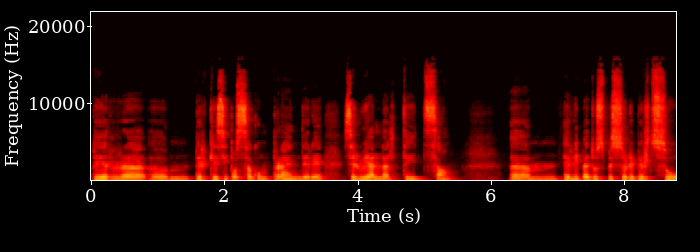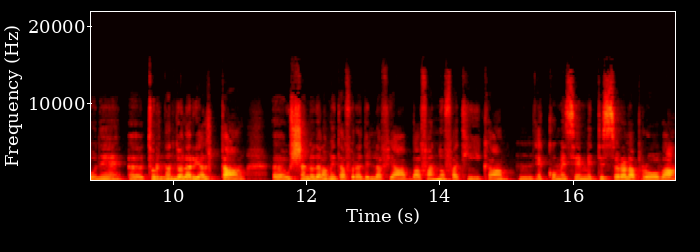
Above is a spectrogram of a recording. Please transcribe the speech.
per, ehm, perché si possa comprendere se lui è all'altezza. Um, e ripeto, spesso le persone, eh, tornando alla realtà, eh, uscendo dalla metafora della fiaba, fanno fatica, mm, è come se mettessero alla prova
